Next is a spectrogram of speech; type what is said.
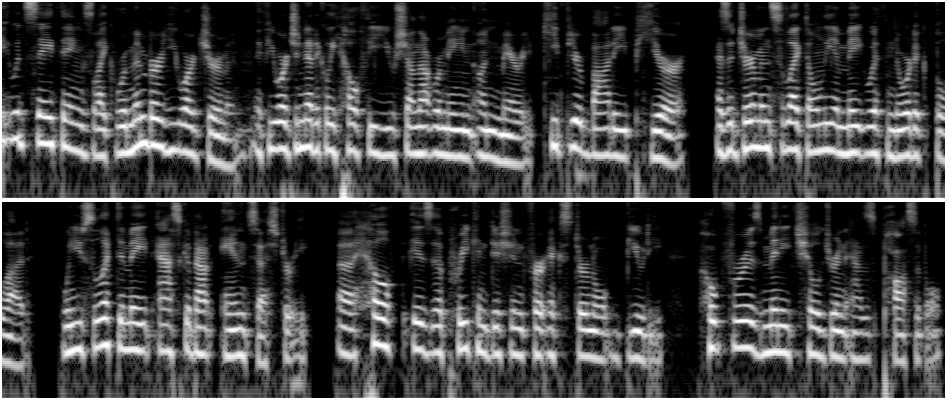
It would say things like, Remember, you are German. If you are genetically healthy, you shall not remain unmarried. Keep your body pure. As a German, select only a mate with Nordic blood. When you select a mate, ask about ancestry uh, health is a precondition for external beauty. Hope for as many children as possible.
